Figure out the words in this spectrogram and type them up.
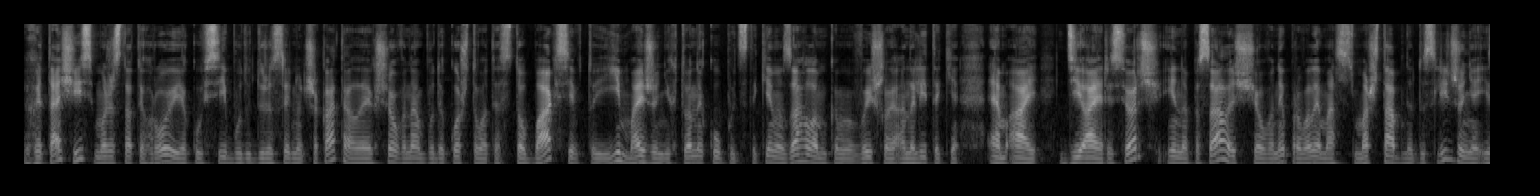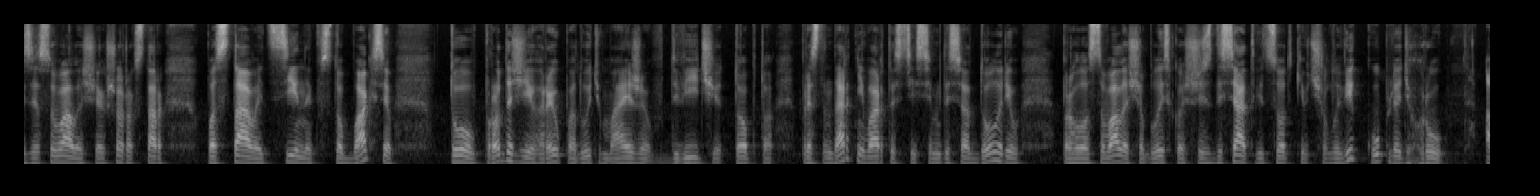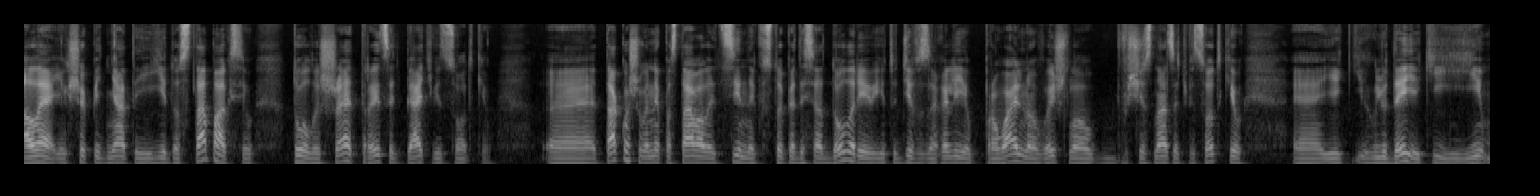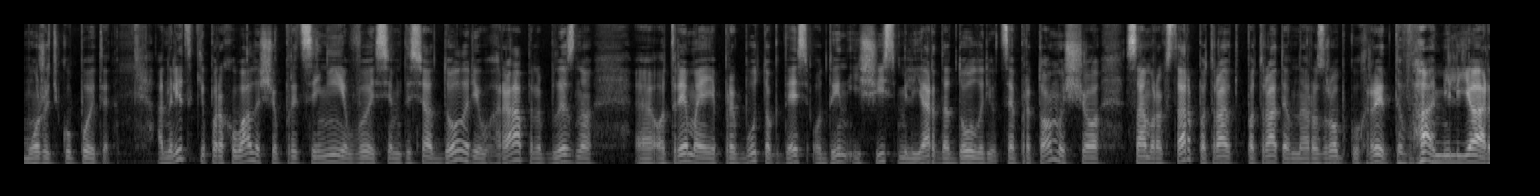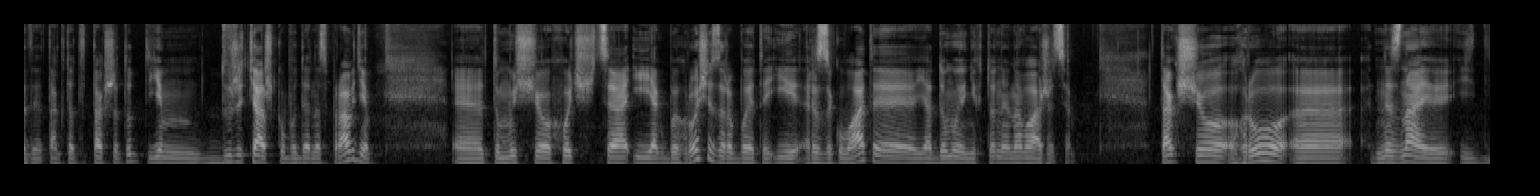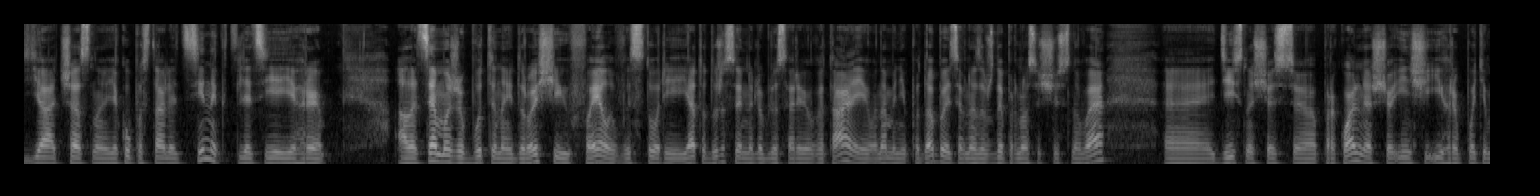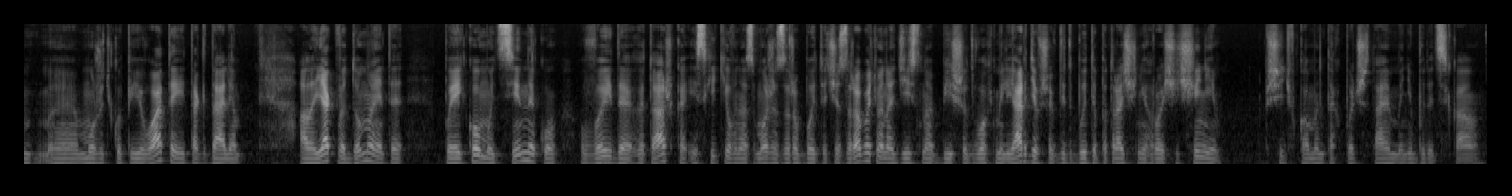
GTA 6 може стати грою, яку всі будуть дуже сильно чекати, але якщо вона буде коштувати 100 баксів, то її майже ніхто не купить. З такими заголовками вийшли аналітики MIDI Research і написали, що вони провели масштабне дослідження і з'ясували, що якщо Rockstar поставить цінник в 100 баксів, то в продажі гри впадуть майже вдвічі. Тобто при стандартній вартості 70 доларів проголосували, що близько 60% чоловік куплять гру. Але якщо підняти її до 100 баксів, то лише 35%. Е, також вони поставили цінник в 150 доларів, і тоді взагалі провально вийшло в 16% е, людей, які її можуть купити. Аналітики порахували, що при ціні в 70 доларів гра приблизно е, отримає прибуток десь 1,6 мільярда доларів. Це при тому, що сам Rockstar потратив на розробку гри 2 мільярди. Так, так, так що тут їм дуже тяжко буде насправді. Е, Тому що хочеться і якби гроші заробити, і ризикувати, я думаю, ніхто не наважиться. Так що гру е, не знаю, я чесно, яку поставлять цінник для цієї гри. Але це може бути найдорожчий фейл в історії. Я то дуже сильно люблю серію GTA, і вона мені подобається. Вона завжди приносить щось нове, е, дійсно щось прикольне, що інші ігри потім можуть копіювати і так далі. Але як ви думаєте, по якому ціннику вийде геташка і скільки вона зможе заробити? Чи зробить вона дійсно більше 2 мільярдів, щоб відбити потрачені гроші, чи ні? Пишіть в коментах, почитаємо, мені буде цікаво.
